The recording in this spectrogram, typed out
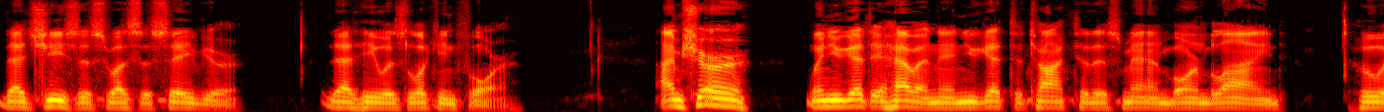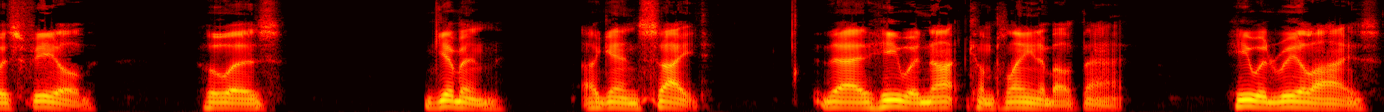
that Jesus was the Savior that he was looking for. I'm sure when you get to heaven and you get to talk to this man born blind who was filled, who was given again sight, that he would not complain about that. He would realize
